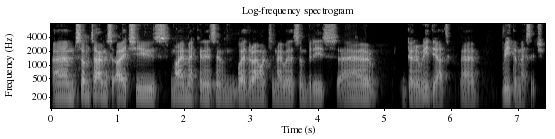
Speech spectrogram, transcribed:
Um, sometimes I choose my mechanism whether I want to know whether somebody's uh, going to read the art, uh, read the message.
